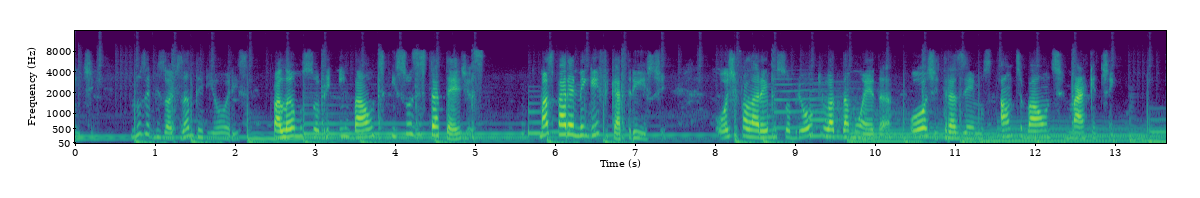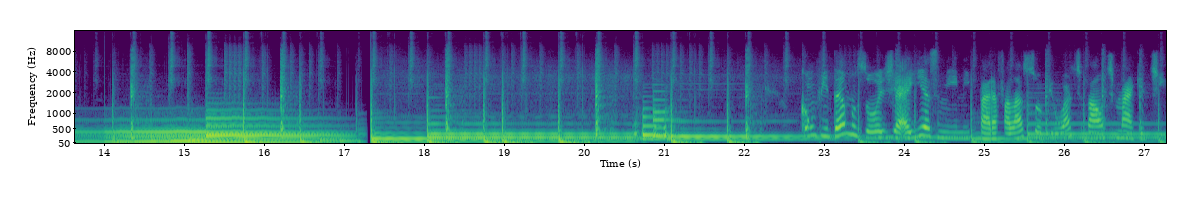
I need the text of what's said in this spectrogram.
Gente, nos episódios anteriores falamos sobre inbound e suas estratégias. Mas para ninguém ficar triste, Hoje falaremos sobre outro lado da moeda. Hoje trazemos outbound marketing. Convidamos hoje a Yasmine para falar sobre o outbound marketing.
